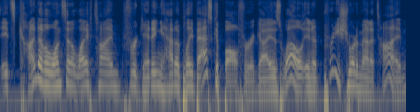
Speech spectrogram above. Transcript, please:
It's kind of a once in a lifetime forgetting how to play basketball for a guy as well in a pretty short amount of time.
